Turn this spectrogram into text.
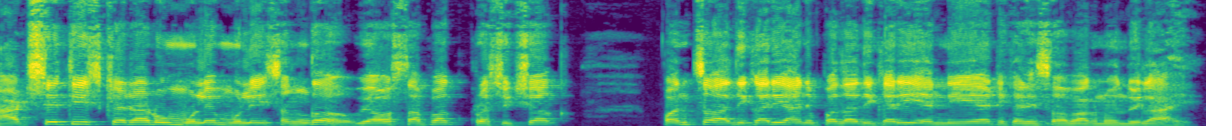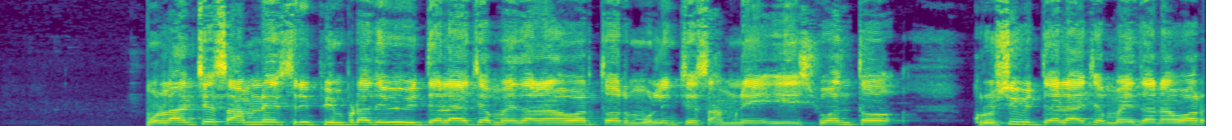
आठशे तीस खेळाडू मुले मुली संघ व्यवस्थापक प्रशिक्षक पंच अधिकारी आणि पदाधिकारी यांनी या ठिकाणी सहभाग नोंदविला आहे. मुलांचे सामने श्री पिंपळादेवी विद्यालयाच्या मैदानावर तर मुलींचे सामने यशवंत कृषी विद्यालयाच्या मैदानावर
